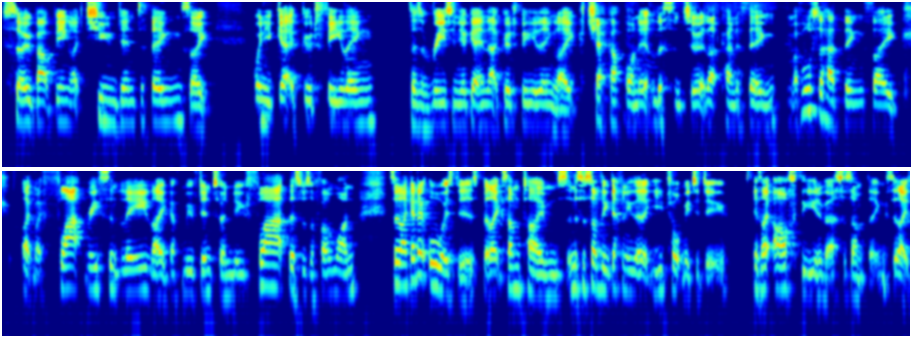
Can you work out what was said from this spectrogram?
so about being like tuned into things. Like when you get a good feeling, there's a reason you're getting that good feeling, like check up on it, listen to it, that kind of thing. I've also had things like like my flat recently. Like I've moved into a new flat. This was a fun one. So like I don't always do this, but like sometimes, and this is something definitely that you taught me to do, is like ask the universe for something. So like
